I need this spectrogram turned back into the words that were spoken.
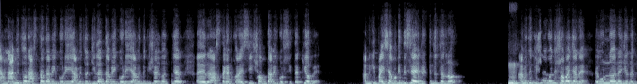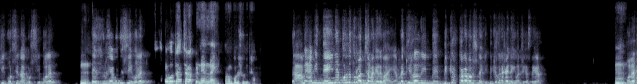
এখন আমি তো রাস্তা দাবি করি আমি তো জেলার দাবি করি আমি তো কিশোরগঞ্জের রাস্তাঘাট করাইছি সব দাবি করছি। তা কি হবে? আমি কি পাইছি আমাকে দিছে বিদ্যুৎ কেন্দ্র। আমি তো কিশোরগঞ্জে সবাই জানে এই উন্নয়নের জন্য কি করছি না করছি বলেন। এগুলো আমি দিছি বলেন। বলতে চাচ্ছেন আপনি নেন নাই এমন কোনো সুবিধা? তা আমি আমি নেই না বললে তো লজ্জা লাগে রে ভাই। আমরা কি ভিক্ষা করা মানুষ নাকি? ভিক্ষা করে খাই নাকি মানুষের কাছ থেকে? বলেন।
